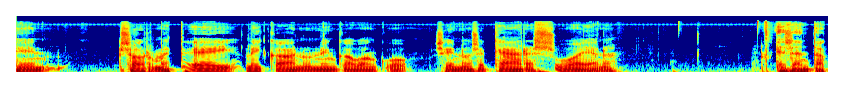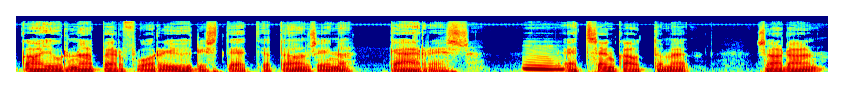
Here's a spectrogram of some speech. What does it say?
niin sormet ei likaannu niin kauan kuin siinä on se kääre suojana – ja sen takaa juuri nämä perfluoriyhdisteet, joita on siinä kääreessä. Mm. Et sen kautta me saadaan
